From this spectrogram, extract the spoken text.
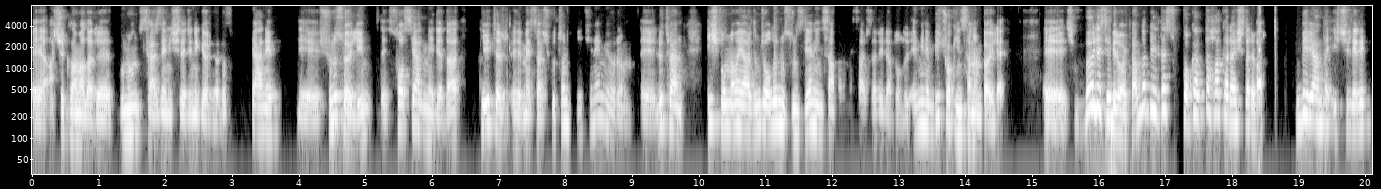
e, açıklamaları, bunun serzenişlerini görüyoruz. Yani e, şunu söyleyeyim, e, sosyal medyada Twitter e, mesaj kutum geçinemiyorum. E, lütfen iş bulmama yardımcı olur musunuz diyen insanların mesajlarıyla dolu. Eminim birçok insanın böyle. E, şimdi böylesi bir ortamda bir de sokakta hak arayışları var. Bir yanda işçilerin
